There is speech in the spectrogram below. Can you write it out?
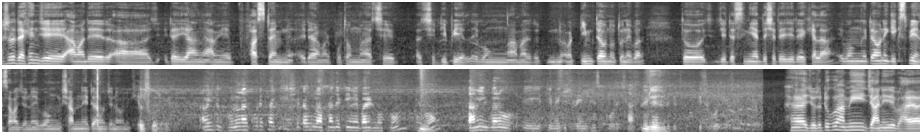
আসলে দেখেন যে আমাদের এটা ইয়াং আমি ফার্স্ট টাইম এটা আমার প্রথম আছে আছে ডিপিএল এবং আমার আমার টিমটাও নতুন এবার। তো যেটা সিনিয়রদের সাথে যেটা খেলা এবং এটা অনেক এক্সপিরিয়েন্স আমার জন্য এবং সামনে এটা আমার জন্য অনেক হেল্প করবে আমি যদি ভুল না করে থাকি সেটা হলো আপনাদের টিম এবারে নতুন এবং আমি একবারও এই টিমে কিছু ইনভেস্ট করেছে। আসলে কিছু- হ্যাঁ যতটুকু আমি জানি ভাইয়া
